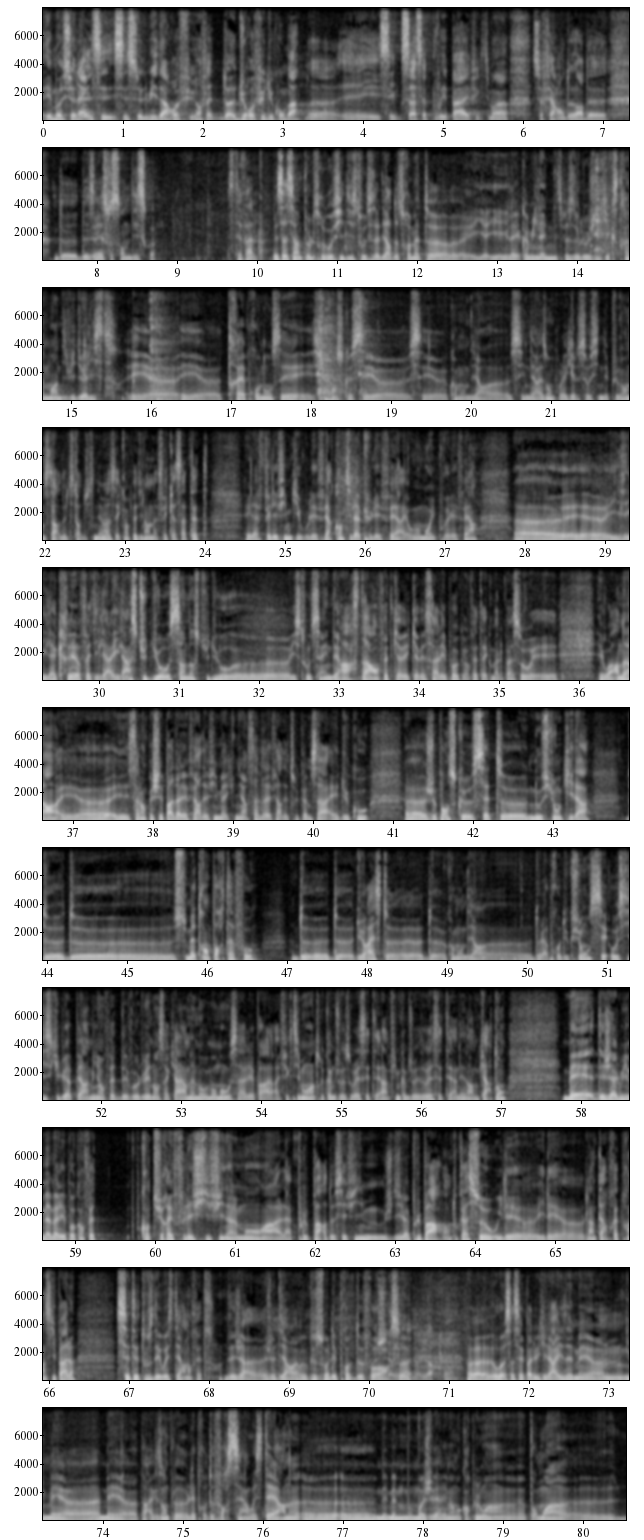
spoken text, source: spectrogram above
émotionnel, c'est celui d'un refus, en fait, du refus du combat. Euh, et ça, ça pouvait pas, effectivement, se faire en dehors de, de- des années 70, quoi. Stéphane Mais ça, c'est un peu le truc aussi d'Eastwood, c'est-à-dire de se remettre. euh, comme il a une espèce de logique extrêmement individualiste et, euh, euh, très prononcée, et je pense que c'est, comment une des raisons pour lesquelles c'est aussi une des plus grandes stars de l'histoire du cinéma, c'est qu'en fait, il en a fait qu'à sa tête, et il a fait les films qu'il voulait faire quand il a pu les faire et au moment où il pouvait les faire. Il, a créé, en fait, il a, un studio au sein d'un studio. Eastwood, c'est une des rares stars en fait qui avait, ça à l'époque, en fait, avec Malpasso et, et Warner, et ça l'empêchait pas d'aller faire des films avec Universal, faire des trucs comme ça. Et du coup, euh, je pense que cette euh, notion qu'il a de, de se mettre en porte-à-faux de, du reste euh, de comment dire euh, de la production c'est aussi ce qui lui a permis en fait d'évoluer dans sa carrière même au moment où ça allait pas Alors, effectivement un truc comme Josué c'était un film comme c'était un énorme carton mais déjà lui-même à l'époque en fait quand tu réfléchis finalement à la plupart de ses films, je dis la plupart, en tout cas ceux où il est, euh, il est euh, l'interprète principal, c'était tous des westerns en fait. Déjà, euh, je veux dire euh, que ce soit l'épreuve de force, euh, ça c'est pas lui qui l'a réalisé, mais euh, mais euh, mais par exemple l'épreuve de force c'est un western, mais même moi je vais aller même encore plus loin. hein. Pour moi,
